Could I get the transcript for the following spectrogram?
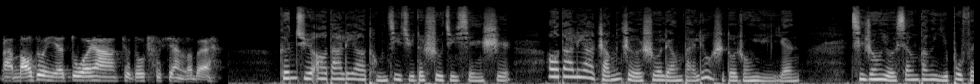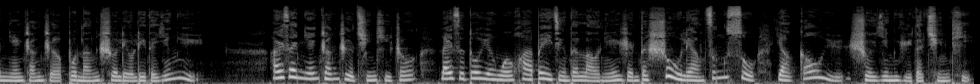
啊，矛盾也多呀，就都出现了呗。根据澳大利亚统计局的数据显示，澳大利亚长者说两百六十多种语言，其中有相当一部分年长者不能说流利的英语，而在年长者群体中，来自多元文化背景的老年人的数量增速要高于说英语的群体。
